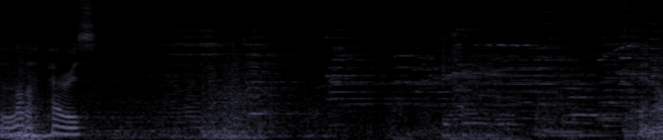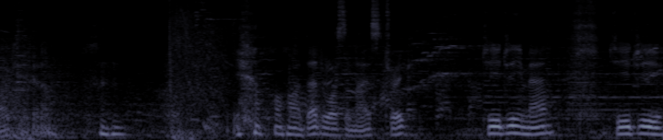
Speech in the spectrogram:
A lot of parries. Okay, now I can get him. yeah, oh, that was a nice trick. GG, man. GG.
